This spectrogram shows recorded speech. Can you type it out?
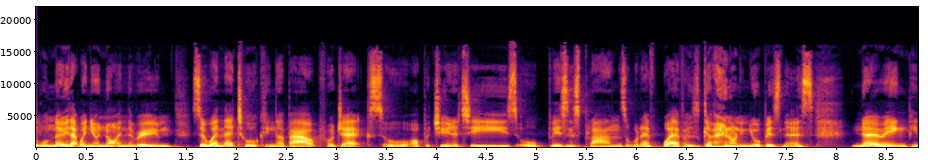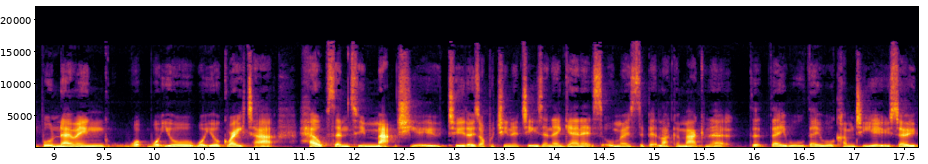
will know that when you're not in the room. So when they're talking about projects or opportunities or business plans or whatever whatever's going on in your business, knowing people knowing what, what you're what you're great at helps them to match you to those opportunities. And again, it's almost a bit like a magnet that they will they will come to you. So you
